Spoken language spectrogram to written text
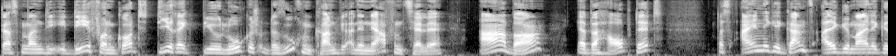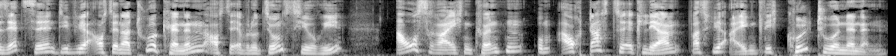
dass man die Idee von Gott direkt biologisch untersuchen kann wie eine Nervenzelle, aber er behauptet, dass einige ganz allgemeine Gesetze, die wir aus der Natur kennen, aus der Evolutionstheorie, ausreichen könnten, um auch das zu erklären, was wir eigentlich Kultur nennen.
